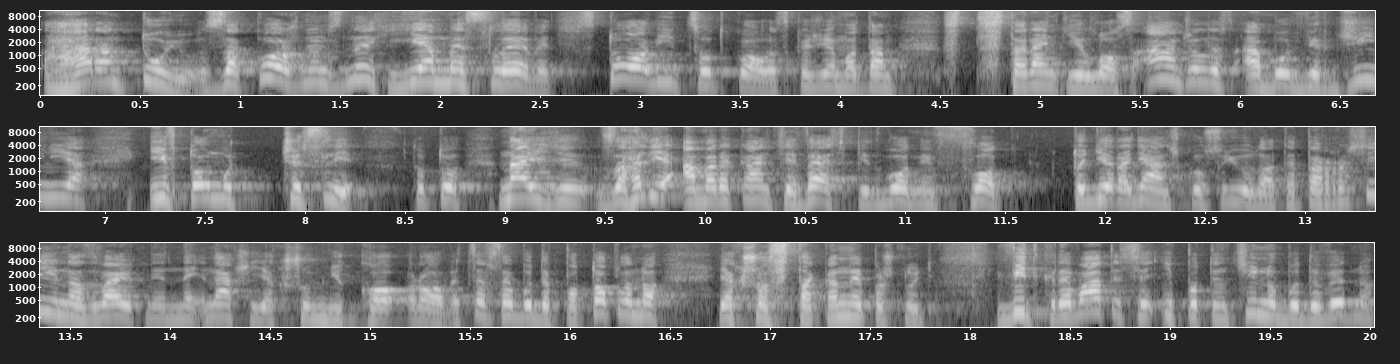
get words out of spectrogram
гарантую, за кожним з них є мисливець 100%, скажімо, там старенький Лос-Анджелес або Вірджинія, і в тому числі. Тобто, навіть взагалі американці весь підводний флот. Тоді Радянського Союзу, а тепер Росії називають не інакше як шумні корови. Це все буде потоплено, якщо стакани почнуть відкриватися, і потенційно буде видно,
